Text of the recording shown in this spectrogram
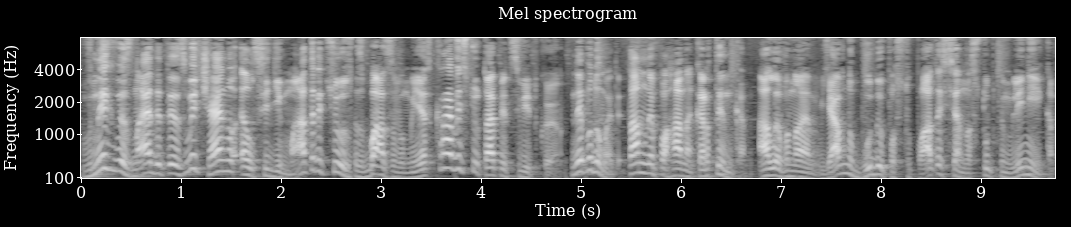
В них ви знайдете звичайну LCD матрицю з базовими яскравістю та підсвіткою підсвіткою. Не подумайте, там непогана картинка, але вона явно буде поступатися наступним лінійкам.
